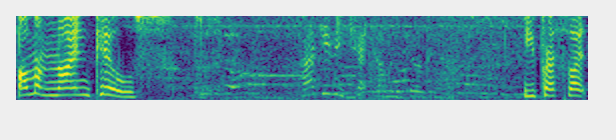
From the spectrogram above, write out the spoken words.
I'm on nine kills. How do you even check how many kills you have? You press like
